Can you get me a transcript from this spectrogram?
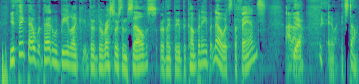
you think that would that would be like the, the wrestlers themselves or like the, the company but no it's the fans. I don't Yeah. know. Anyway it's dumb.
